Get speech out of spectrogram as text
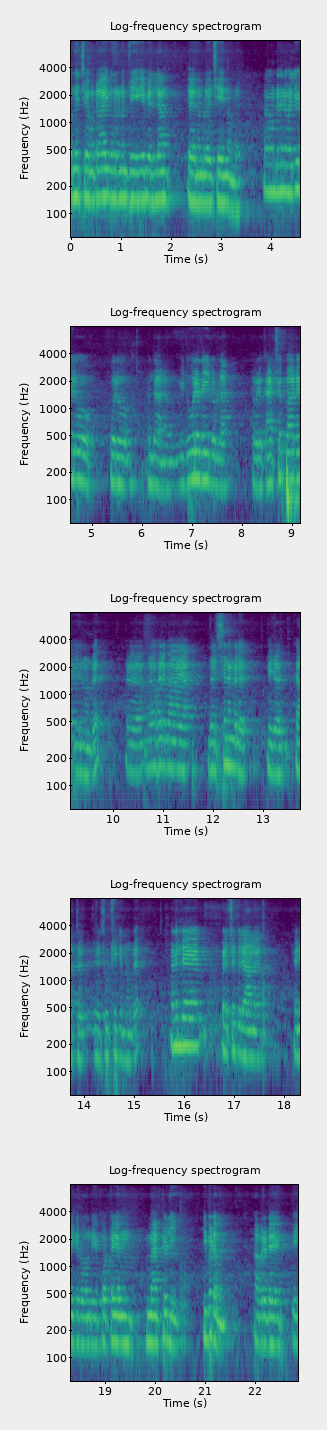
ഒന്നിച്ച് മിഠായി വിതരണം ചെയ്യുകയും എല്ലാം നമ്മൾ ചെയ്യുന്നുണ്ട്. അതുകൊണ്ട് ഇതിന് വലിയൊരു ഒരു എന്താണ് വിദൂരതയിലുള്ള ഒരു കാഴ്ചപ്പാട് ഇതിനുണ്ട്. മനോഹരമായ ദർശനങ്ങൾ ഇത് കാത്ത് സൂക്ഷിക്കുന്നുണ്ട്. അതിന്റെ വെളിച്ചത്തിലാണ് എനിക്ക് തോന്നി കോട്ടയം മാറ്റുലി ഇവിടം അവരുടെ ഈ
